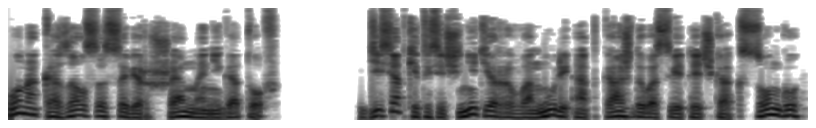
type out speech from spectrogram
он оказался совершенно не готов. Десятки тысяч нитей рванули от каждого светлячка к Сонгу,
